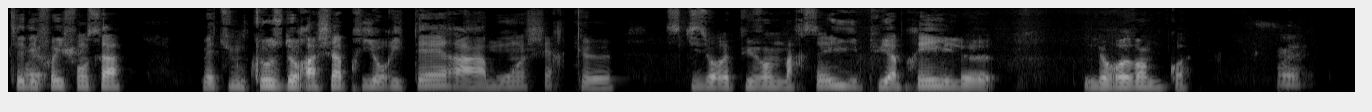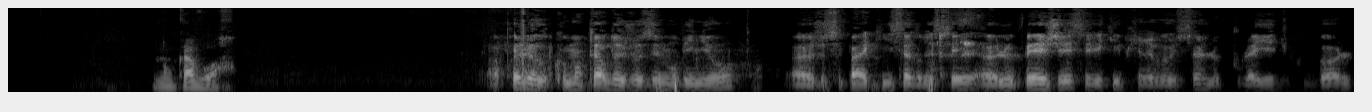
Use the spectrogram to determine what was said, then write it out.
Tu sais, des fois ils font ça, mettre une clause de rachat prioritaire à moins cher que ce qu'ils auraient pu vendre Marseille, et puis après ils le, ils le revendent quoi. Ouais. Donc à voir. Après, le commentaire de José Mourinho, euh, je sais pas à qui il s'adressait. Euh, le PSG, c'est l'équipe qui révolutionne le poulailler du football.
